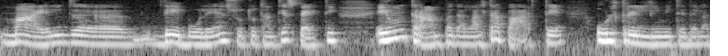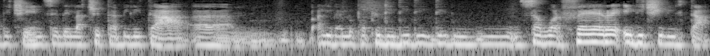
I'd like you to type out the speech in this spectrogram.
mild, eh, debole sotto tanti aspetti, e un Trump dall'altra parte oltre il limite della decenza e dell'accettabilità ehm, a livello proprio di, di, di, di savoir-faire e di civiltà.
